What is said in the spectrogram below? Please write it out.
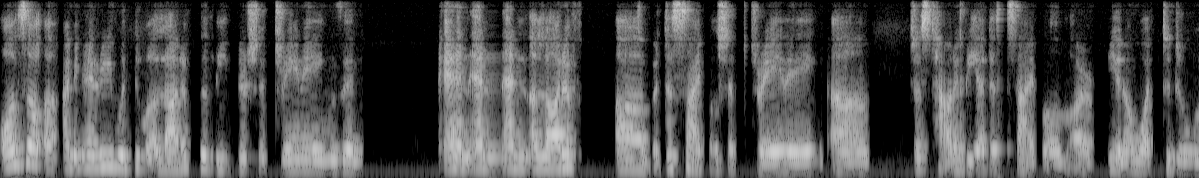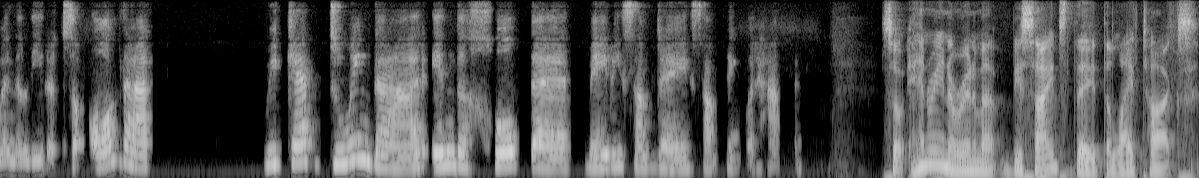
also uh, i mean henry would do a lot of the leadership trainings and and and and a lot of uh, discipleship training uh, just how to be a disciple or you know what to do when a leader. So all that we kept doing that in the hope that maybe someday something would happen. So henry and arunima besides the the life talks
